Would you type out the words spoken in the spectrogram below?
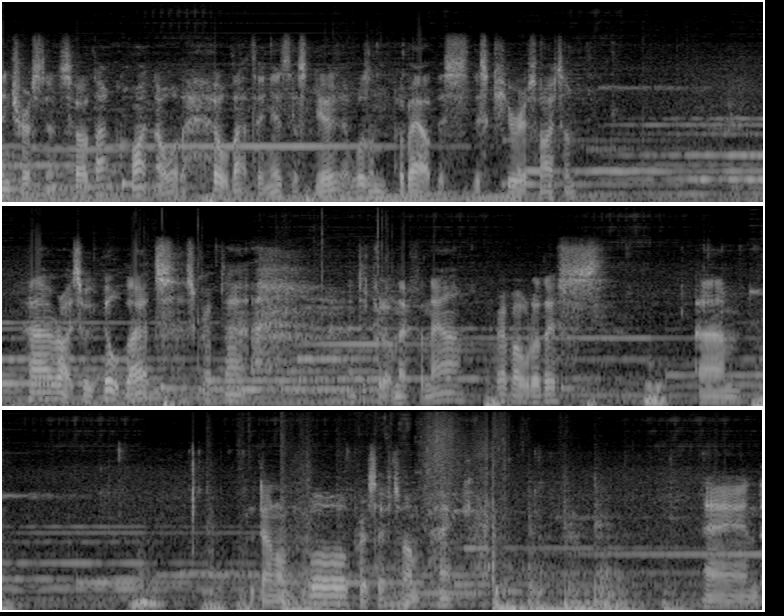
Interesting, so I don't quite know what the hell that thing is, that's new, it wasn't about this, this curious item. Uh, right, so we've built that. Let's grab that and just put it on there for now. Grab hold of this. Um, put it down on the floor, press F to unpack. And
